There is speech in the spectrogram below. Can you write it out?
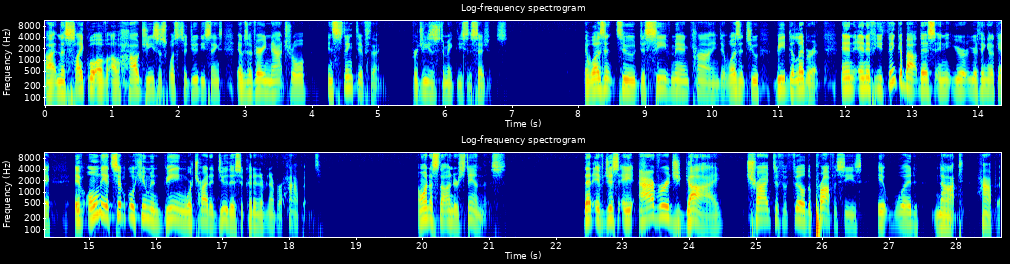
uh, in the cycle of, of how Jesus was to do these things, it was a very natural, instinctive thing for Jesus to make these decisions. It wasn't to deceive mankind. It wasn't to be deliberate. And, and if you think about this and you're, you're thinking, okay, if only a typical human being were trying to do this, it could have never happened. I want us to understand this. That if just a average guy tried to fulfill the prophecies, it would not happen.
